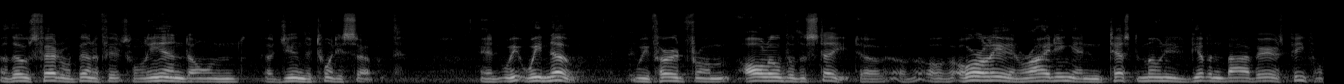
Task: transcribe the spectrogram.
Uh, those federal benefits will end on, uh, June the twenty-seventh. And we, we know, we've heard from all over the state, uh, of- of orally and writing and testimonies given by various people,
